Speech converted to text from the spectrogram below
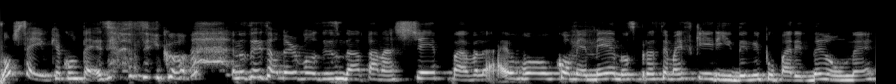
Não sei o que acontece. Assim, com... Não sei se é o nervosismo dela tá na xepa, ah, eu vou comer menos para ser mais querida e não ir pro paredão, né?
